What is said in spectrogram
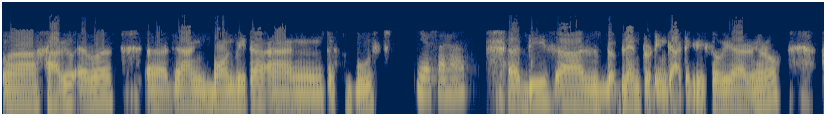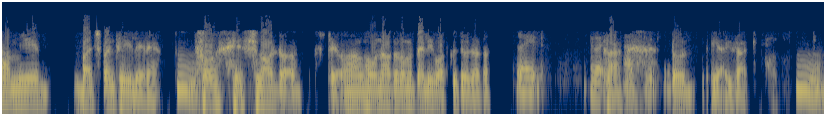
uh, have you ever uh, drank Bournvita and Boost? Yes, I have. Uh, these are blend protein category. So we are, you know, हम ये बचपन से ही ले रहे हैं. Hmm. So it's not uh, uh, होना होता तो मैं पहले ही बहुत कुछ हो जाता. Right. Right. हाँ Absolutely. तो या एग्जैक्ट Hmm.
